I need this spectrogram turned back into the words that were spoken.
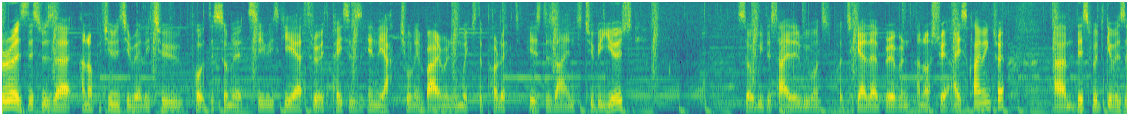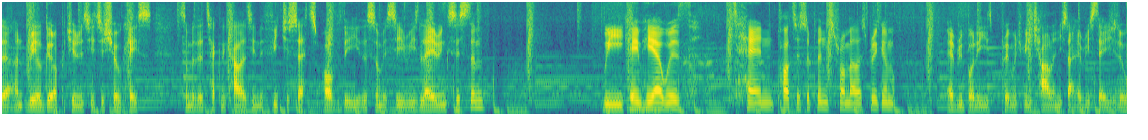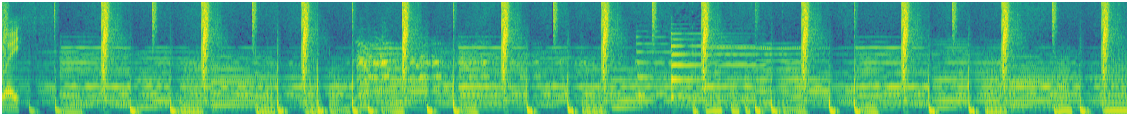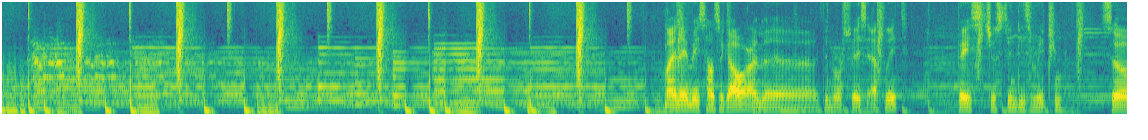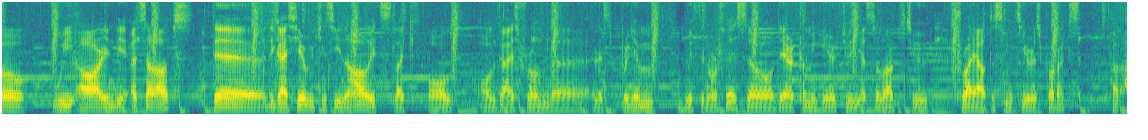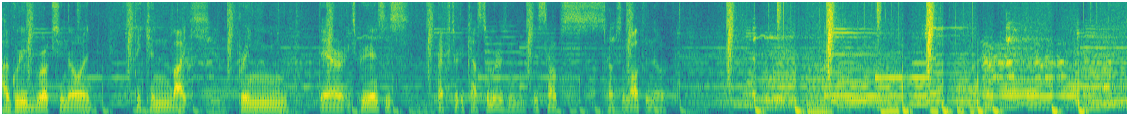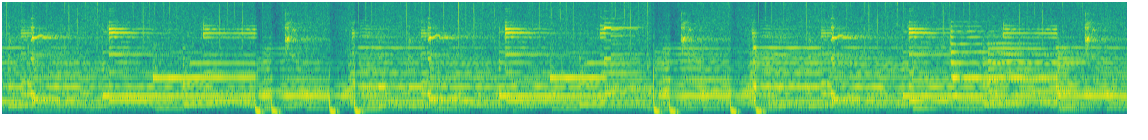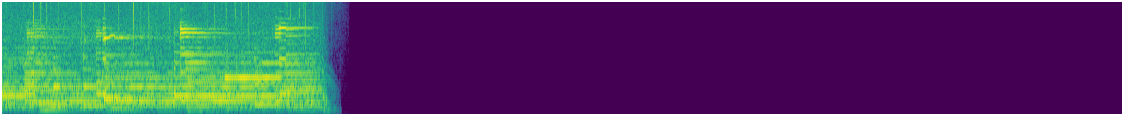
For us, this was uh, an opportunity really to put the Summit Series gear through its paces in the actual environment in which the product is designed to be used. So we decided we wanted to put together a bit of an, an Austria ice climbing trip. Um, this would give us a, a, real good opportunity to showcase some of the technicality and the feature sets of the, the Summit Series layering system. We came here with 10 participants from Ellis Brigham. Everybody's pretty much been challenged at every stage of the way. My name is Hansjörg Auer. I'm uh, the North Face athlete based just in this region. So we are in the Ötztal Alps. The, the guys here we can see now, it's like all, all guys from the Ellis Brigham with the North Face. So they are coming here to the Ötztal Alps to try out the Summit products. How, how good it works, you know, and they can like bring their experiences back to the customers and this helps, helps a lot, you know.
